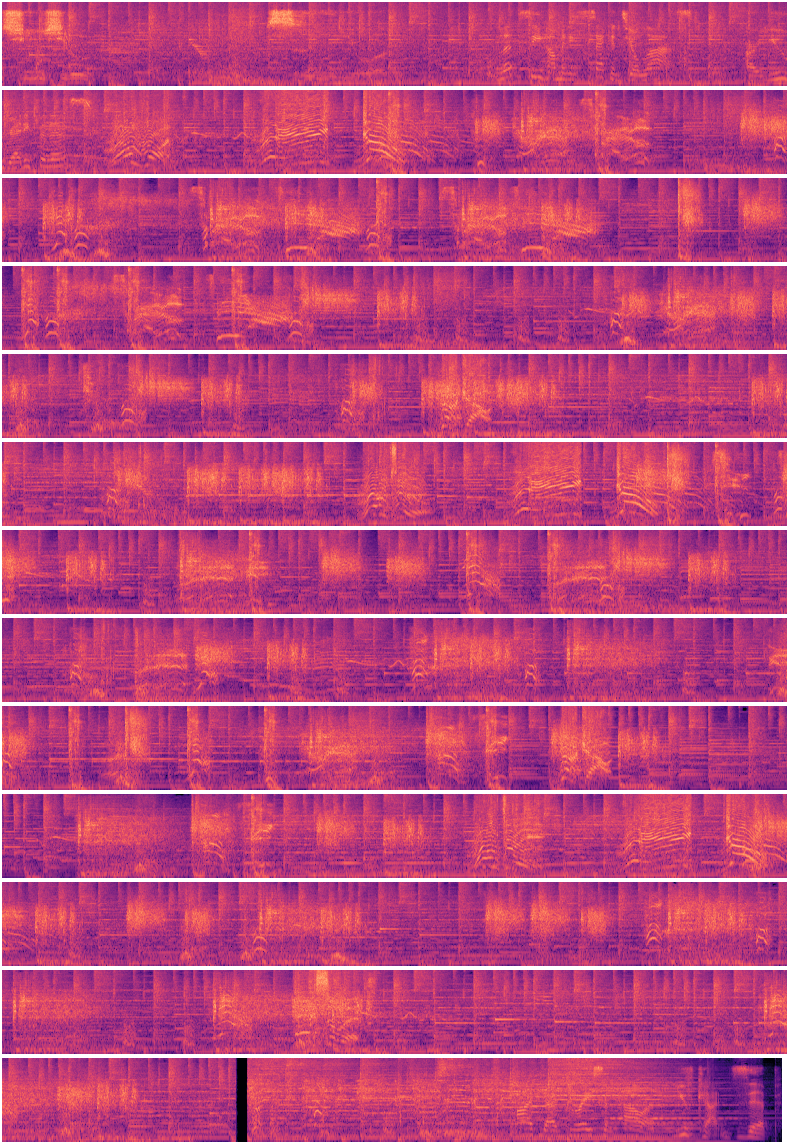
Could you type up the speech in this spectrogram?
心しろすぐに終わる Let's see how many seconds you'll last. Are you ready for this? Round one. Ready, go! Knockout! Excellent! I've got grace and power. You've got zip.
